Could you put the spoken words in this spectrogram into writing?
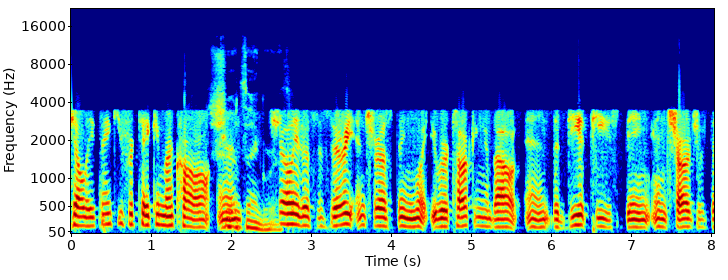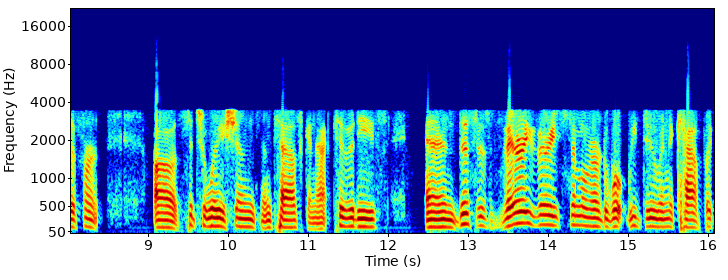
Shelley. Thank you for taking my call. Sure and thing, Ruth. Shelley, this is very interesting what you were talking about and the deities being in charge of different uh, situations and tasks and activities. And this is very, very similar to what we do in the Catholic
